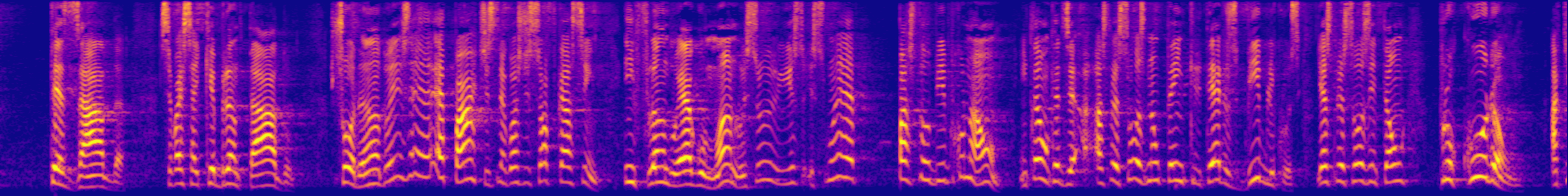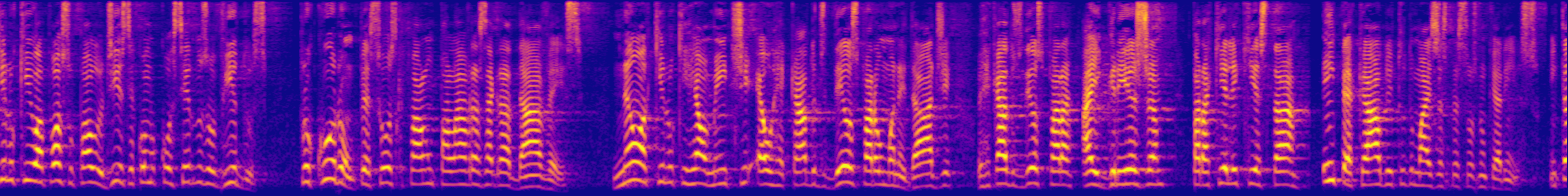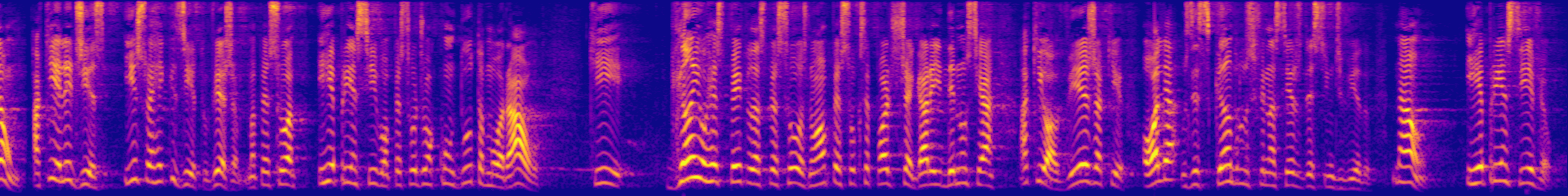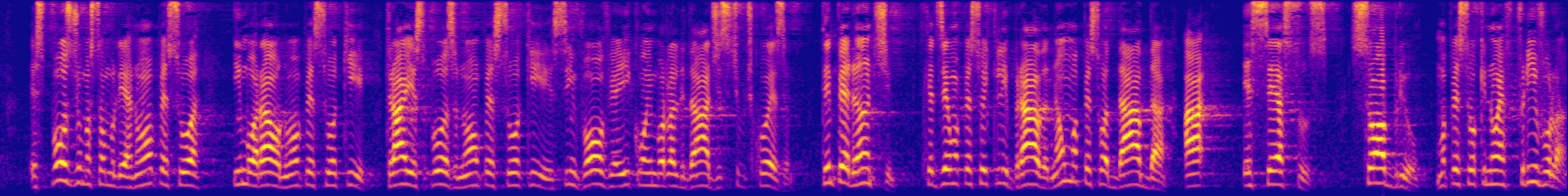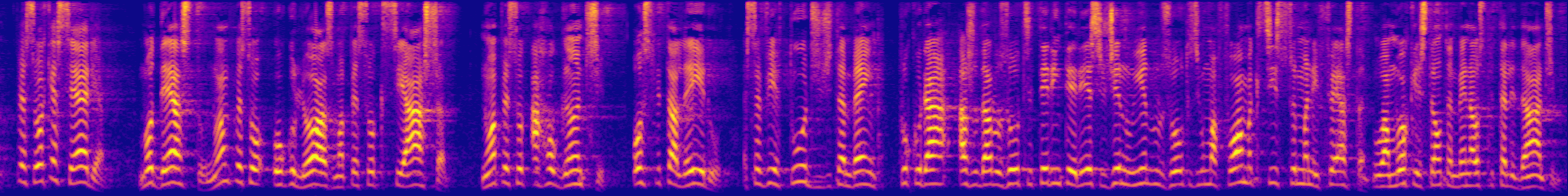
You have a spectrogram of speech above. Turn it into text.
pesada. Você vai sair quebrantado, chorando. Isso é, é parte, esse negócio de só ficar assim, inflando o ego humano, isso, isso, isso não é pastor bíblico, não. Então, quer dizer, as pessoas não têm critérios bíblicos e as pessoas, então, procuram aquilo que o apóstolo Paulo diz, é como coceiro nos ouvidos. Procuram pessoas que falam palavras agradáveis, não aquilo que realmente é o recado de Deus para a humanidade, o recado de Deus para a igreja, para aquele que está em pecado e tudo mais, as pessoas não querem isso. Então, aqui ele diz: isso é requisito. Veja, uma pessoa irrepreensível, uma pessoa de uma conduta moral que ganha o respeito das pessoas, não é uma pessoa que você pode chegar e denunciar. Aqui, ó, veja aqui, olha os escândalos financeiros desse indivíduo. Não, irrepreensível. Esposo de uma só mulher, não é uma pessoa imoral, não é uma pessoa que trai a esposa, não é uma pessoa que se envolve aí com imoralidade, esse tipo de coisa. Temperante, quer dizer, uma pessoa equilibrada, não uma pessoa dada a excessos. Sóbrio, uma pessoa que não é frívola, pessoa que é séria. Modesto, não é uma pessoa orgulhosa, uma pessoa que se acha não uma pessoa arrogante, hospitaleiro, essa virtude de também procurar ajudar os outros e ter interesse genuíno nos outros e uma forma que isso se manifesta, o amor cristão também na hospitalidade.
